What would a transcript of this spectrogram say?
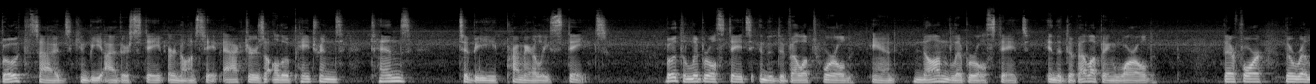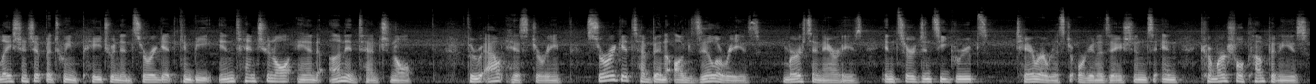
Both sides can be either state or non state actors, although patrons tends to be primarily states. Both the liberal states in the developed world and non liberal states in the developing world. Therefore, the relationship between patron and surrogate can be intentional and unintentional, Throughout history, surrogates have been auxiliaries, mercenaries, insurgency groups, terrorist organizations, and commercial companies.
